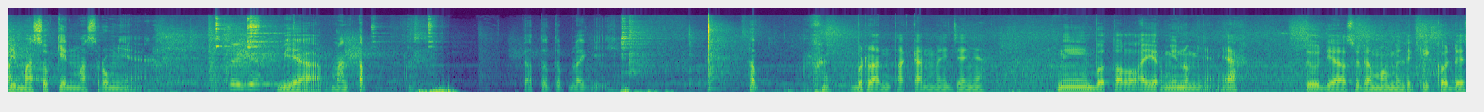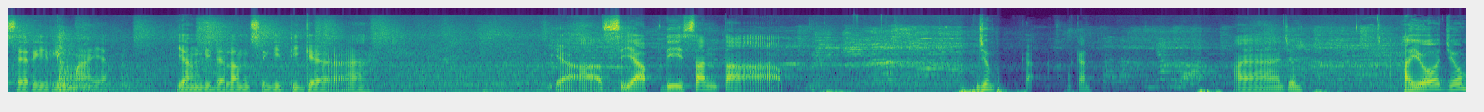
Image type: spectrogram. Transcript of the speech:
Dimasukin mushroomnya. Biar mantep. Kita tutup lagi. Hup. berantakan mejanya. Ini botol air minumnya ya. Itu dia sudah memiliki kode seri 5 ya. Yang di dalam segitiga Ya, siap disantap. Jom, Kak, makan. Ayo, jom. Ayo, jom.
